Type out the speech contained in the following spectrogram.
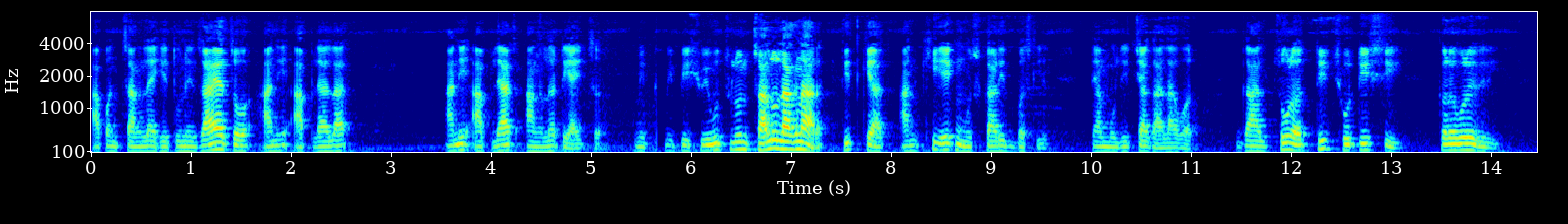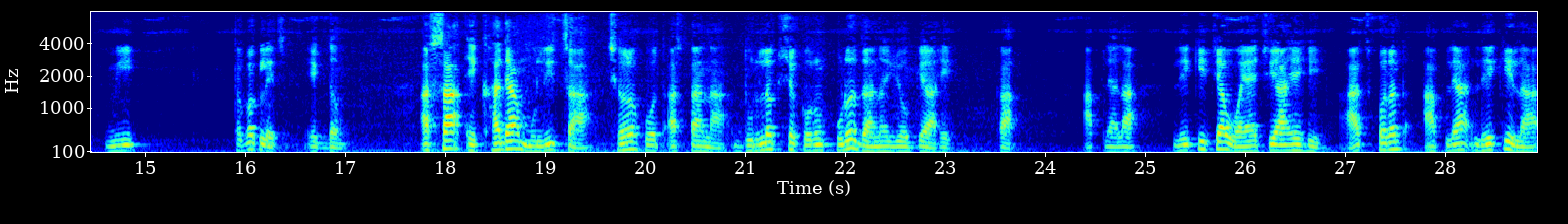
आपण चांगल्या हेतूने जायचो आणि आपल्याला आणि आपल्याच अंगलट यायचं. मी मी पिशवी उचलून चालू लागणार तितक्यात आणखी एक मुस्काळीत बसली त्या मुलीच्या गालावर. गाल चोळत ती छोटीशी कळवळली. मी थबकलेच एकदम. असा एखाद्या मुलीचा छळ होत असताना दुर्लक्ष करून पुढं जाणं योग्य आहे का? आपल्याला लेकीच्या वयाची आहे ही. आजपर्यंत आपल्या लेकीला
